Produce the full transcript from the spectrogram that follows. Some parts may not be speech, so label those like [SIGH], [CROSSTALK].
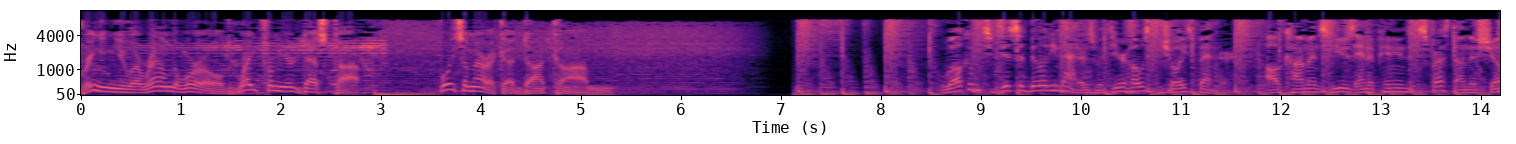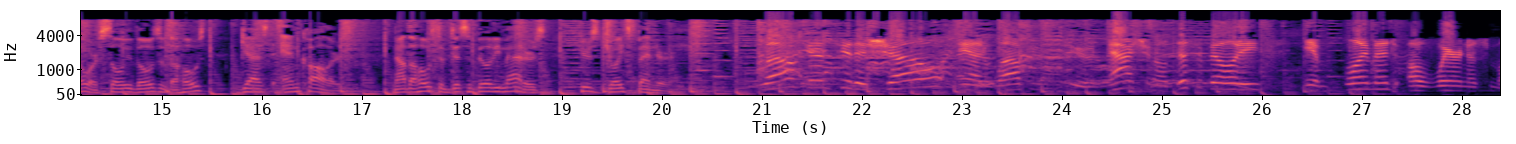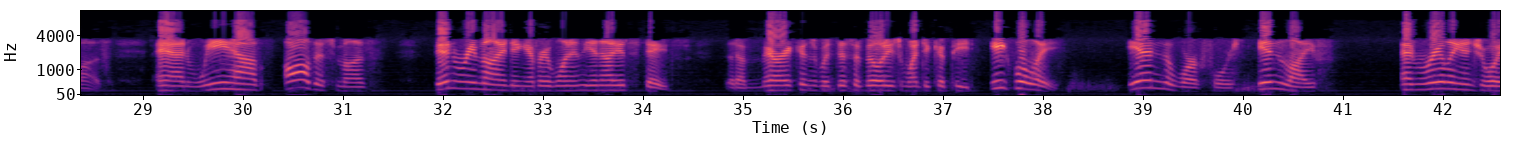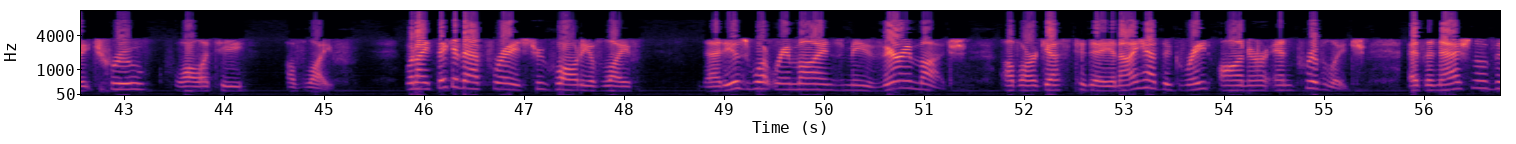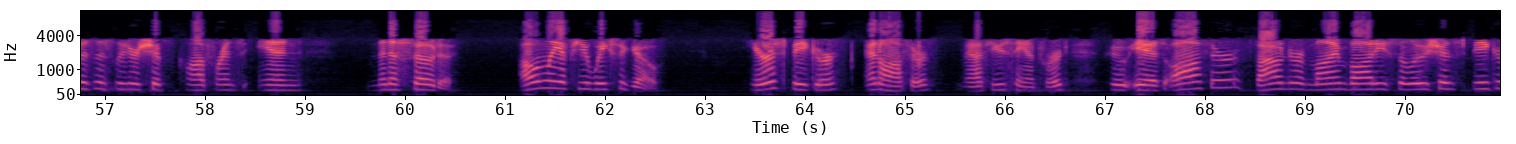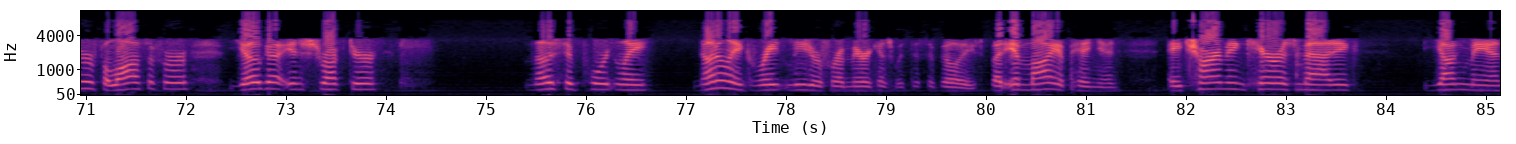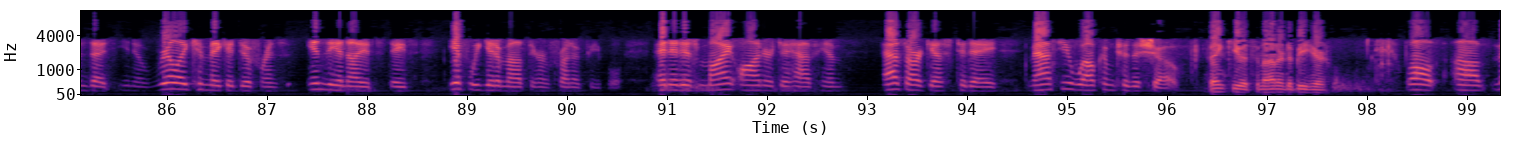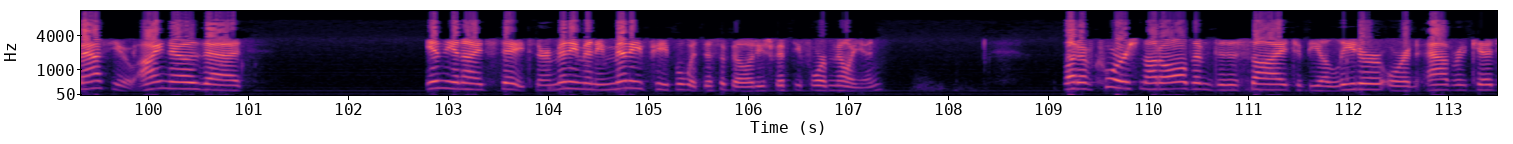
bringing you around the world right from your desktop. VoiceAmerica.com. Welcome to Disability Matters with your host, Joyce Bender. All comments, views, and opinions expressed on this show are solely those of the host, guest, and callers. Now, the host of Disability Matters, here's Joyce Bender. Welcome to the show and welcome to National Disability Employment Awareness Month. And we have all this month been reminding everyone in the United States that Americans with disabilities want to compete equally in the workforce, in life, and really enjoy true quality of life. When I think of that phrase, true quality of life, that is what reminds me very much of our guest today. And I had the great honor and privilege at the National Business Leadership Conference in Minnesota only a few weeks ago. Here a speaker and author, Matthew Sanford, who is author, founder of Mind Body Solutions, speaker, philosopher, yoga instructor, most importantly, not only a great leader for Americans with disabilities, but in my opinion, a charming, charismatic young man that, you know, really can make a difference in the United States if we get him out there in front of people. And it is my honor to have him as our guest today. Matthew, welcome to the show. Thank you. It's an honor to be here. Well, uh, Matthew, I know that in the United States there are many, many, many people with disabilities, 54 million. But of course, not all of them decide to be a leader or an advocate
